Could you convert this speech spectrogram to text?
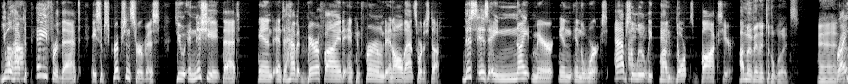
you will have Uh-huh. to pay for that, a subscription service to initiate that and and to have it verified and confirmed and all that sort of stuff. This is a nightmare in in the works. Absolutely Pandora's box here. I'm moving into the woods and Right?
